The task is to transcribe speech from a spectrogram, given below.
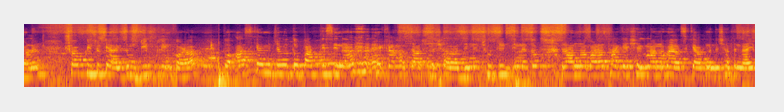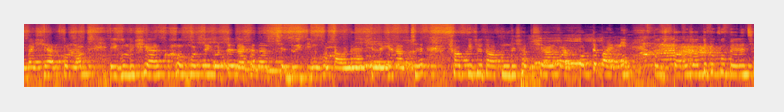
বলেন সব কিছুকে একদম ডিপ ক্লিন করা। তো আজকে আমি যেহেতু পারতেছি না একা হাতে আসলে সারাদিনে ছুটির দিনে তো রান্না বাড়া থাকে, সেগুলো না হয় আজকে আপনাদের সাথে নাই বা শেয়ার করলাম। এগুলো শেয়ার করতে করতে দেখা যাচ্ছে দুই, তিন ঘণ্টা অনায়াসে লেগে যাচ্ছে। সব কিছু তো আপনাদের সাথে শেয়ার করতে পারিনি। তো তবে যতটুকু পেরেছি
